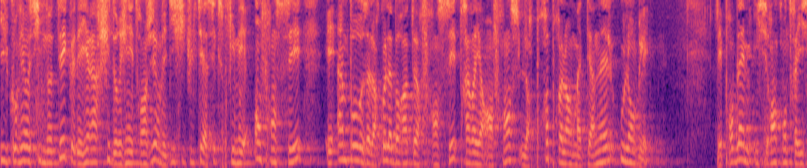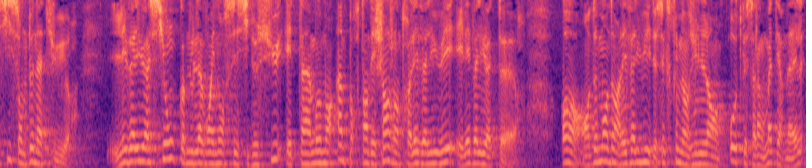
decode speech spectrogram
Il convient aussi de noter que des hiérarchies d'origine étrangère ont des difficultés à s'exprimer en français et imposent à leurs collaborateurs français travaillant en France leur propre langue maternelle ou l'anglais. Les problèmes rencontrés ici sont de deux natures. L'évaluation, comme nous l'avons énoncé ci-dessus, est un moment important d'échange entre l'évalué et l'évaluateur. Or, en demandant à l'évalué de s'exprimer dans une langue autre que sa langue maternelle,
